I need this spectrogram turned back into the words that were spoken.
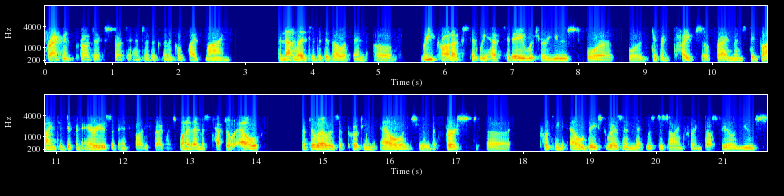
fragment projects start to enter the clinical pipeline, and that led to the development of three products that we have today, which are used for for different types of fragments. They bind to different areas of antibody fragments. One of them is Capto-L. Capto-L is a protein L. It's really the first uh, protein L-based resin that was designed for industrial use.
